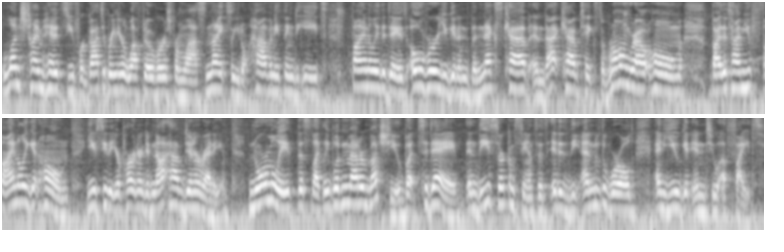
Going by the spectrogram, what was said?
Lunchtime hits, you forgot to bring your leftovers from last night, so you don't have anything to eat. Finally, the day is over, you get into the next cab, and that cab takes the wrong route home. By the time you finally get home, you see that your partner did not have dinner ready. Normally, this likely wouldn't matter much to you, but today, in these circumstances, it is the end of the world and you get into a fight.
